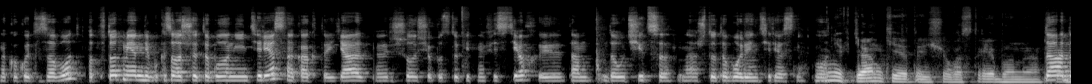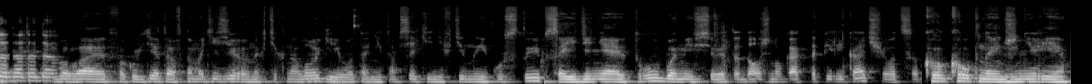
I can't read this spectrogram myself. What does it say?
на какой-то завод. Вот в тот момент мне показалось, что это было неинтересно как-то. Я решил еще поступить на физтех и там доучиться на что-то более интересное. Вот. Ну, нефтянки это еще востребовано. Да, да, да, да, да. Бывают факультеты автоматизированных технологий, вот они там всякие нефтяные кусты соединяют трубами, все это должно как-то перекачиваться. Крупная инженерия.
